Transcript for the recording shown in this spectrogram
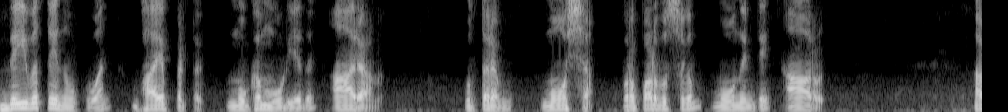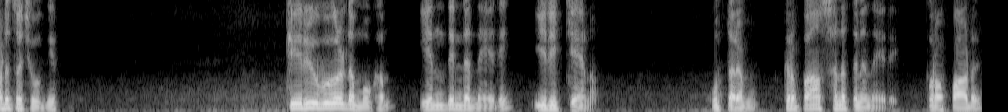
ദൈവത്തെ നോക്കുവാൻ ഭയപ്പെട്ട് മുഖം മൂടിയത് ആരാണ്? ഉത്തരം മോശ. പുറപ്പാട് പുസ്തകം മൂന്നിന്റെ ആറ്. അടുത്ത ചോദ്യം. കിരുവുകളുടെ മുഖം എന്തിന്റെ നേരെ ഇരിക്കണം? ഉത്തരം കൃപാസനത്തിന് നേരെ. പുറപ്പാട്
